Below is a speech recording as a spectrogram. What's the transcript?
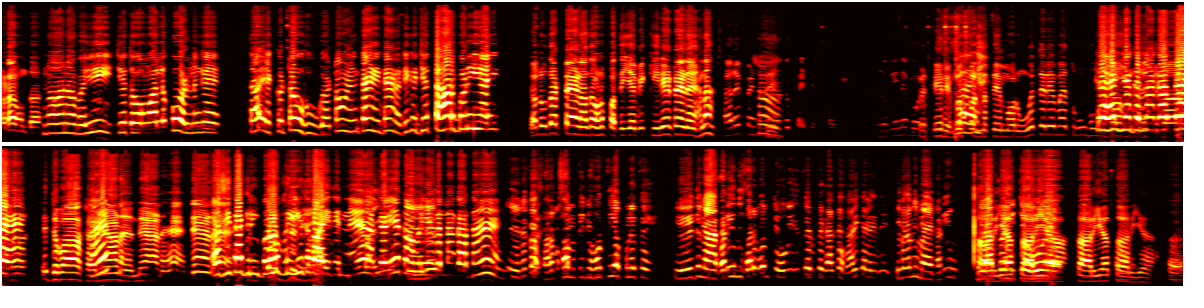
ਖੜਾ ਹੁੰਦਾ। ਨਾ ਨਾ ਬਾਈ ਜੇ ਦੋ ਮੱਲ ਘੋਲਣਗੇ ਤਾਂ ਇੱਕ ਢੋਹੂਗਾ ਢੋਣੀ ਢੈਣੀ ਢੈਣਾ ਠੀਕ ਹੈ ਜਿੱਤ ਹਾਰ ਬਣੀ ਆਈ। ਚੱਲ ਉਹਦਾ ਟੈਣਾ ਤਾਂ ਹੁਣ ਪਤਾ ਹੀ ਆ ਵੀ ਕਿਹਨੇ ਟੈਣਾ ਹੈ ਹਨਾ? ਸਾਰੇ ਪਿੰਡ ਦੇ ਤੋਂ ਪੈਸੇ ਖਾ ਗਈ ਤੈਨੂੰ ਕਿਹਨੇ ਓਏ ਤੇਰੇ ਮਫਨ ਤੇ ਮਰੂ ਓਏ ਤੇਰੇ ਮੈਂ ਤੂੰ ਬੋਲ ਕਹੇ ਜਿਹੀਆਂ ਗੱਲਾਂ ਕਰਦਾ ਹੈ ਇਹ ਜਵਾਕ ਹੈ ਨਿਆਣਾ ਹੈ, ਨਿਆਣਾ ਹੈ, ਨਿਆਣਾ ਹੈ। ਅਸੀਂ ਤਾਂ ਗਰੀਬਾਂ ਨੂੰ ਚੱਜ ਫ੍ਰੀ ਨਹੀਂ। ਦਵਾਈ ਦਿੰਨੇ ਆ ਕਿਹੜੀਆਂ ਕਾਮਲੀਆਂ ਗੱਲਾਂ ਕਰਦਾ ਹੈ ਇਹਨੇ ਤਾਂ ਸਰਬਸੰਮਤੀ ਨਹੀਂ ਹੋਤੀ ਆਪਣੇ ਤੇ ਇਹ ਜੇ ਨਾ ਖੜੀ ਹੁੰਦੀ ਸਰਬਸੰਮਤੀ ਹੋ ਗਈ ਸੀ ਤੇਰੇ ਤੇ ਗੱਲ ਤਾਂ ਸਾਰੀ ਚੱਲ ਗਈ ਸੀ ਇਹ ਤਾਂ ਕਹਿੰਦੀ ਮੈਂ ਖੜੀ ਹੂੰ ਮੇਰਾ ਤਾਰੀਆ ਪਿੰਡ ਚ ਉਹ ਤਾਰੀਆ ਹੈ। ਤਾਰੀਆ ਤਾਰੀਆ ਹਾਂ,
